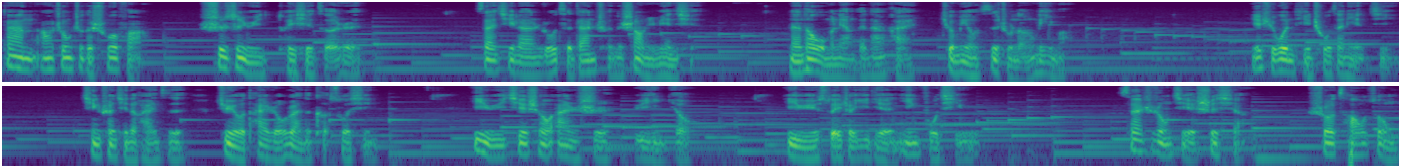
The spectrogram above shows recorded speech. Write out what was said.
但阿忠这个说法失之于推卸责任。在既然如此单纯的少女面前，难道我们两个男孩就没有自主能力吗？也许问题出在年纪，青春期的孩子具有太柔软的可塑性，易于接受暗示与引诱。易于随着一点音符起舞，在这种解释下，说操纵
